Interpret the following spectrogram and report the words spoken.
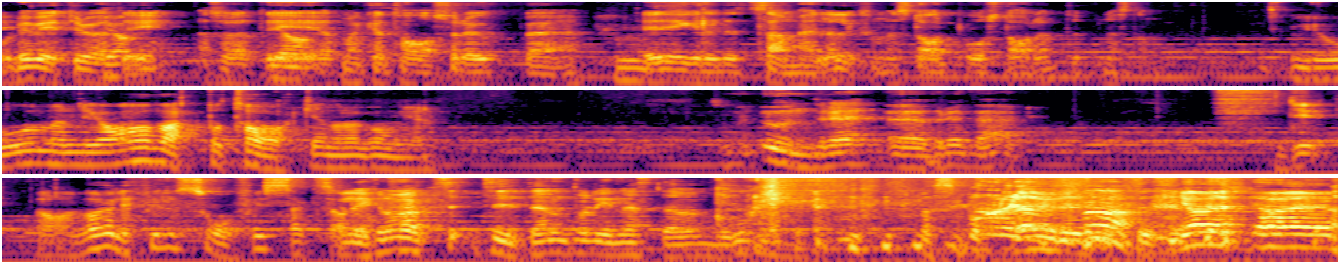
Och det vet ju du att Ja. det är. Alltså att, det är Ja. att man kan ta sig där uppe. Det är ett eget litet samhälle liksom. En stad på staden typ nästan. Jo, men jag har varit på taken några gånger. Som en undre, övre värld. Det, ja, det var väldigt filosofiskt sagt. Skulle det kunna vara titeln på din nästa bok? Jag, jag eh,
